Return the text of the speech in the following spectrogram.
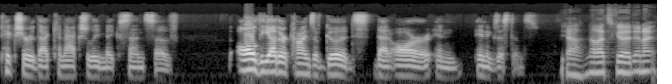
picture that can actually make sense of all the other kinds of goods that are in in existence. Yeah, no, that's good, and I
